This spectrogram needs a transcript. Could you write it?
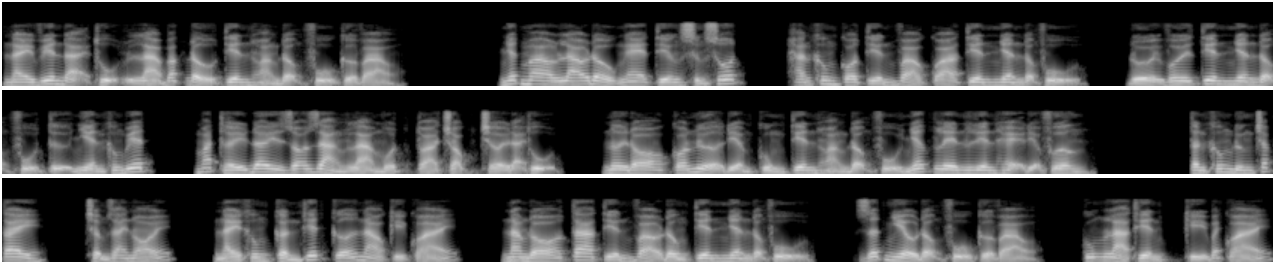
này viên đại thụ là bắt đầu tiên hoàng động phủ cửa vào. Nhất mao lão đầu nghe tiếng sừng sốt, hắn không có tiến vào quá tiên nhân động phủ, đối với tiên nhân động phủ tự nhiên không biết, mắt thấy đây rõ ràng là một tòa trọc trời đại thụ, nơi đó có nửa điểm cùng tiên hoàng động phủ nhắc lên liên hệ địa phương. Tần không đứng chắp tay, chậm rãi nói, này không cần thiết cỡ nào kỳ quái, năm đó ta tiến vào đông tiên nhân động phủ, rất nhiều động phủ cửa vào, cũng là thiên kỳ bách quái,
